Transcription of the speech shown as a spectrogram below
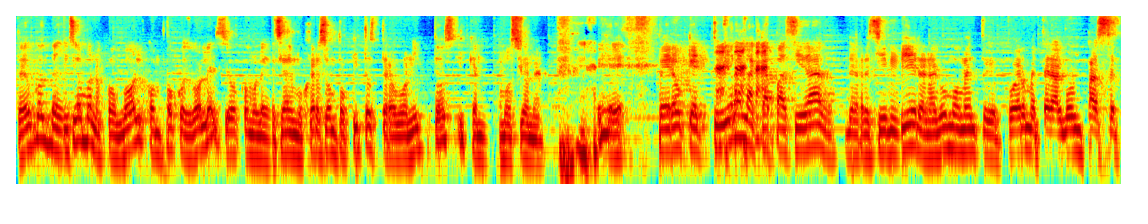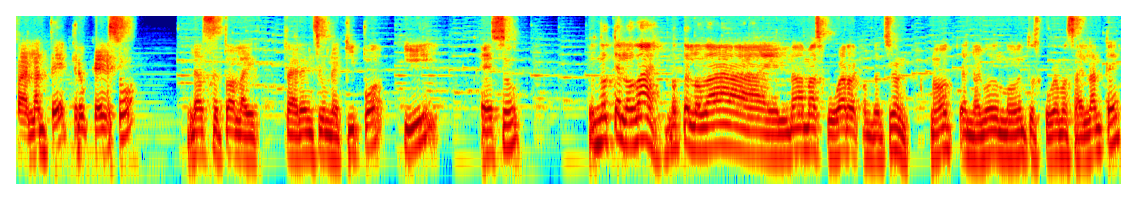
Pero un contención, bueno, con gol, con pocos goles. Yo, como le decía a mi mujer, son poquitos, pero bonitos y que emocionan. Eh, pero que tuviera la capacidad de recibir en algún momento y de poder meter algún pase para adelante, creo que eso le hace toda la diferencia a un equipo y eso pues no te lo da, no te lo da el nada más jugar de contención, ¿no? En algunos momentos jugué más adelante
